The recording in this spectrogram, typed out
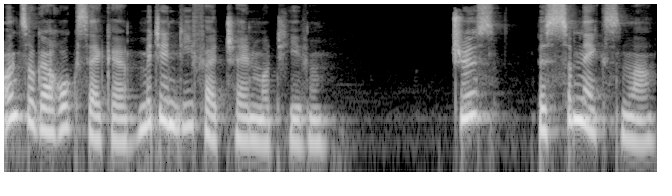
und sogar Rucksäcke mit den DeFi-Chain-Motiven. Tschüss, bis zum nächsten Mal.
